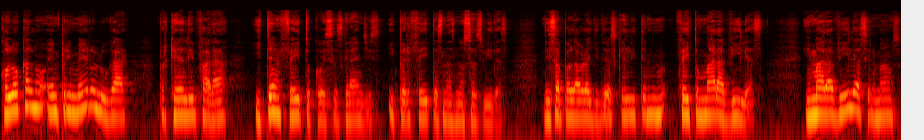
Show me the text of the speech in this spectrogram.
coloca-lo em primeiro lugar, porque Ele fará e tem feito coisas grandes e perfeitas nas nossas vidas. Diz a palavra de Deus que Ele tem feito maravilhas. E maravilhas, irmãos,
